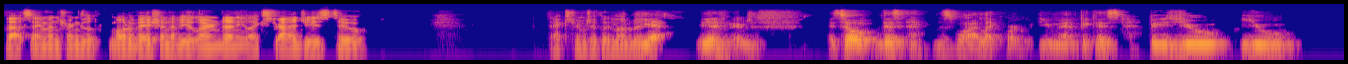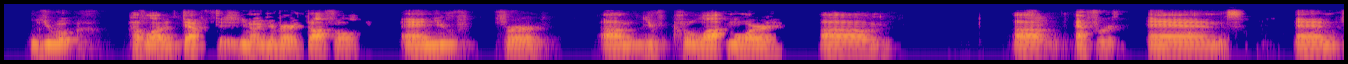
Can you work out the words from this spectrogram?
that same intrinsic motivation? Have you learned any like strategies to extrinsically motivate? yeah, yeah. So this this is why I like working with you, man, because because you you you have a lot of depth. You know, you're very thoughtful, and you've for um, you've put a lot more um, um, effort and and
